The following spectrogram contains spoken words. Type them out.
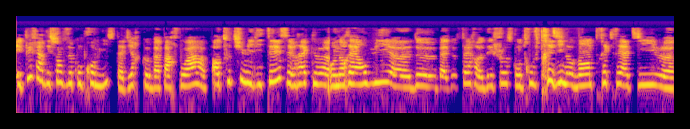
et puis faire des chances de compromis, c'est-à-dire que bah parfois, en toute humilité, c'est vrai que euh, aurait envie euh, de bah, de faire euh, des choses qu'on trouve très innovantes, très créatives,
